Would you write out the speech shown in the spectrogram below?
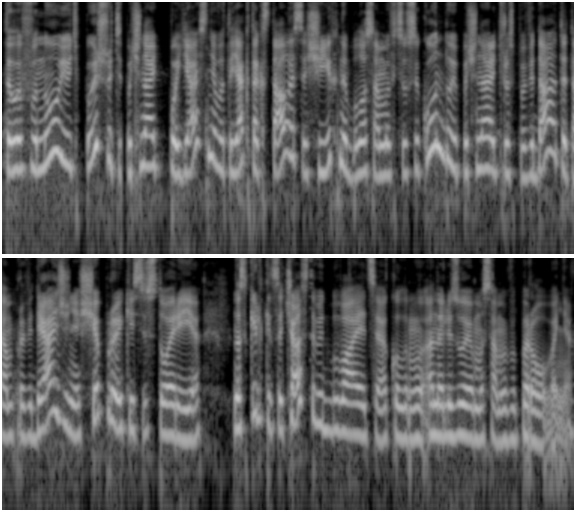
телефонують, пишуть, починають пояснювати, як так сталося, що їх не було саме в цю секунду, і починають розповідати там про відрядження, ще про якісь історії. Наскільки це часто відбувається, коли ми аналізуємо саме виперовування?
